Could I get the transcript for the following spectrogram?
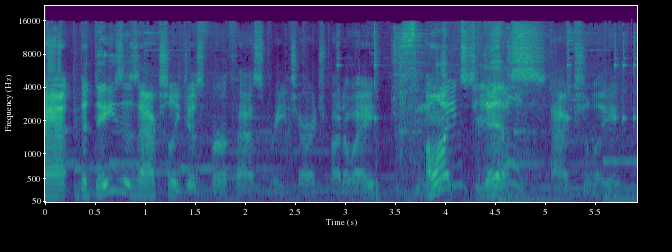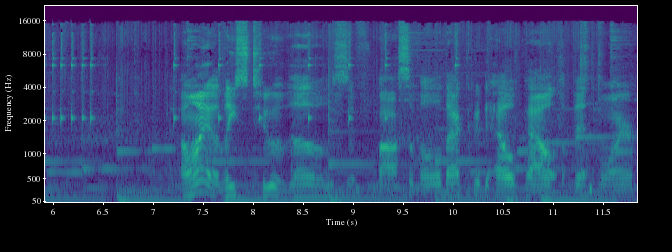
The days is actually just for a fast recharge, by the way. I want this, actually. I want at least two of those, if possible. That could help out a bit more.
